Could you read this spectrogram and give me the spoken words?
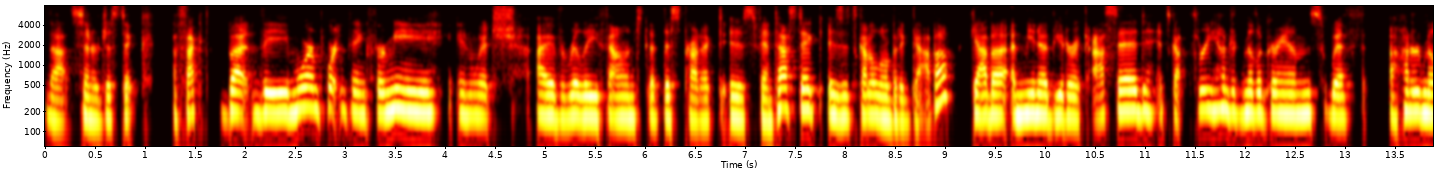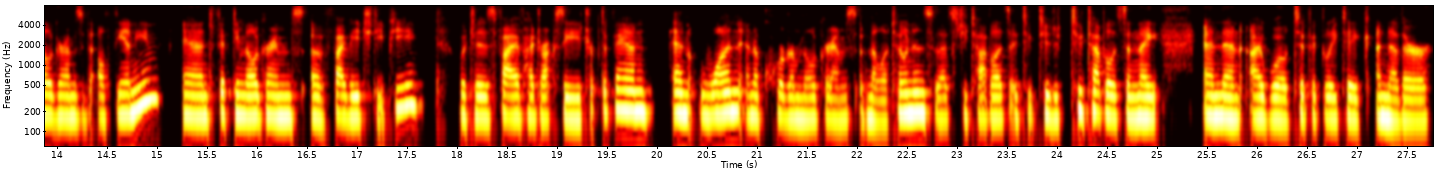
that synergistic effect. But the more important thing for me, in which I've really found that this product is fantastic, is it's got a little bit of GABA, gamma aminobutyric acid. It's got 300 milligrams with 100 milligrams of L-theanine and 50 milligrams of 5-HTP, which is 5-hydroxytryptophan, and one and a quarter milligrams of melatonin. So that's two tablets. I take two, two tablets a night, and then I will typically take another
